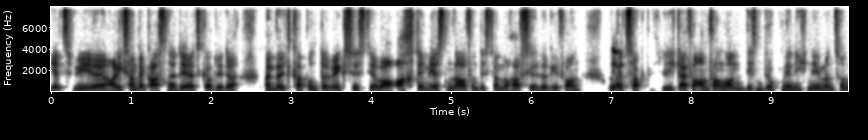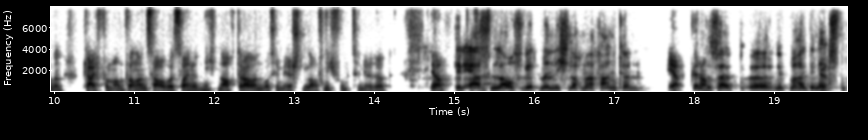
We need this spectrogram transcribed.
Jetzt wie äh, Alexander Gassner, der jetzt gerade wieder beim Weltcup unterwegs ist, der war Achter im ersten Lauf und ist dann noch auf Silber gefahren. Und ja. jetzt sagt, das will ich gleich von Anfang an diesen Druck mir nicht nehmen, sondern gleich vom Anfang an sauber sein und nicht nachtrauen, was im ersten Lauf nicht funktioniert hat. Ja. Den ersten Lauf wird man nicht nochmal fahren können. Ja, genau. Deshalb äh, nimmt man halt den nächsten.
